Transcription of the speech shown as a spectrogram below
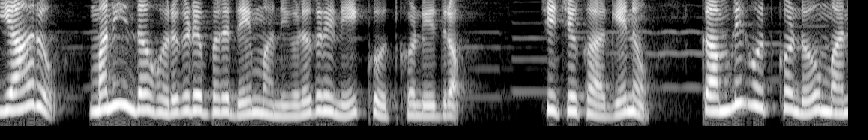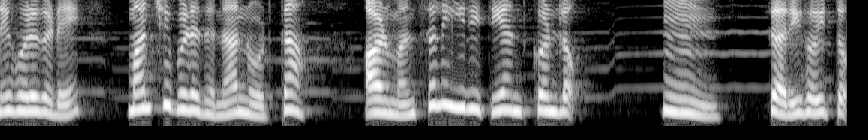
ಯಾರು ಮನೆಯಿಂದ ಹೊರಗಡೆ ಬರದೆ ಮನೆಯೊಳಗಡೆನೆ ಕೂತ್ಕೊಂಡಿದ್ರು. ಚಿಚುಕಾಗೇನು ಕಂಬಳಿ ಹೊತ್ಕೊಂಡು ಮನೆ ಹೊರಗಡೆ ಮಂಚು ಬೆಳೆದನ್ನ ನೋಡ್ತಾ ಅವಳ ಮನ್ಸಲ್ಲಿ ಈ ರೀತಿ ಅಂದ್ಕೊಂಡ್ಲು. ಹ್ಮ್, ಸರಿ ಹೋಯ್ತು.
